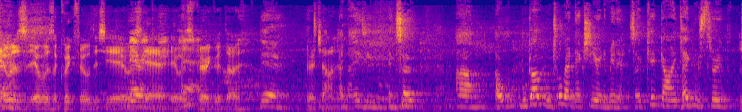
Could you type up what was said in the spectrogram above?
it was it was a quick field this year. It was Very yeah, quick, it was yeah. very good though. Yeah. Very It's challenging. Amazing. And so um, oh, we'll go. We'll talk about next year in a minute. So keep going, taking us through to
